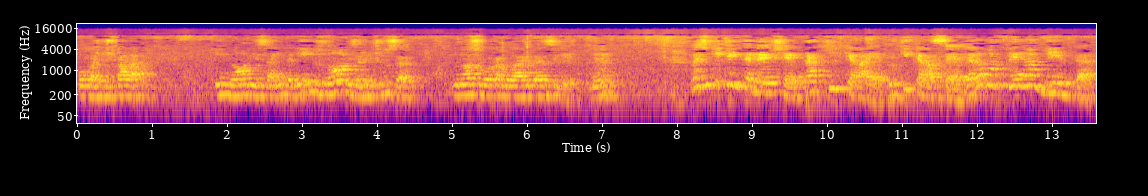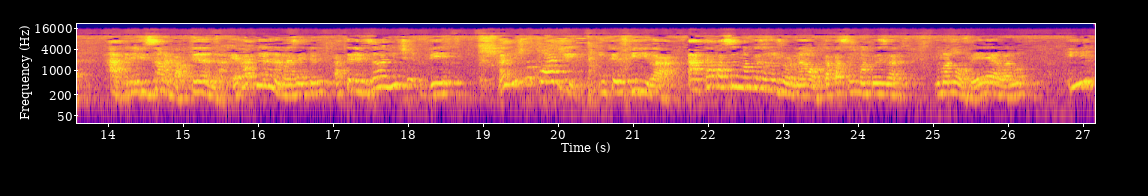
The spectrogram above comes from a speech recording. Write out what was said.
pouco a gente fala em nomes ainda, nem os nomes a gente usa no nosso vocabulário brasileiro, né? Mas o que, que a internet é? Para que, que ela é? Por que, que ela serve? Ela é uma ferramenta. Ah, a televisão é bacana? É bacana, mas a, a televisão a gente vê. Mas a gente não pode interferir lá. Ah, tá passando uma coisa no jornal, tá passando uma coisa numa novela. No... E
